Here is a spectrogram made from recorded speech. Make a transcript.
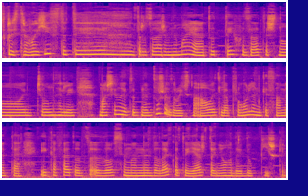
Скрізь треба їздити, тротуарів немає, а тут тихо, затишно, джунглі. Машиною тут не дуже зручно, а от для прогулянки саме те. І кафе тут зовсім недалеко, то я ж до нього дойду пішки.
